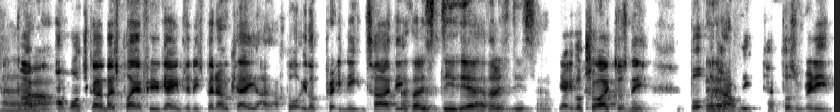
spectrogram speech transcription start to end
uh, I've, I've watched Gomez play a few games, and he's been okay. I, I thought he looked pretty neat and tidy. I thought he's de- yeah, I thought he's decent. Yeah, he looks all right, doesn't he? But Yeah. apparently, Pep doesn't really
